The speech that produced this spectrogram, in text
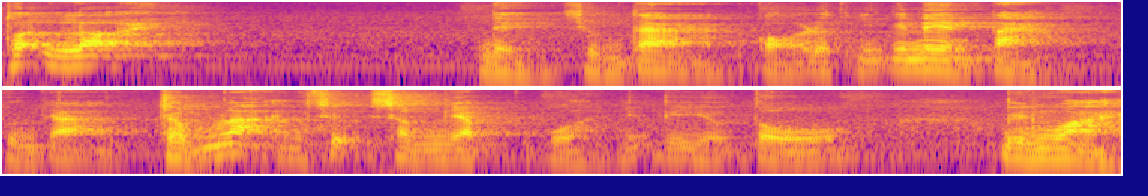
thuận lợi để chúng ta có được những cái nền tảng chúng ta chống lại sự xâm nhập của những cái yếu tố bên ngoài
